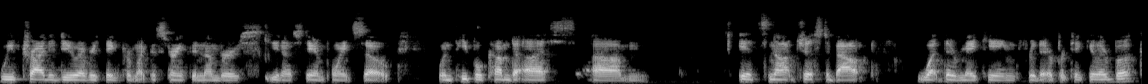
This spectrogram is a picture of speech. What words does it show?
we've tried to do everything from like a strength in numbers you know standpoint so when people come to us um, it's not just about what they're making for their particular book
